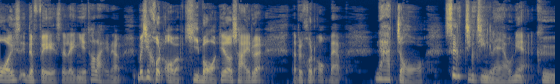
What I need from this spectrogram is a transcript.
voice interface อะไรเงี้ยเท่าไหร่นะไม่ใช่คนออกแบบคีย์บอร์ดที่เราใช้ด้วย แต่เป็นคนออกแบบหน้าจอ ซึ่งจริง ๆ แล้วเนี่ยคือ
